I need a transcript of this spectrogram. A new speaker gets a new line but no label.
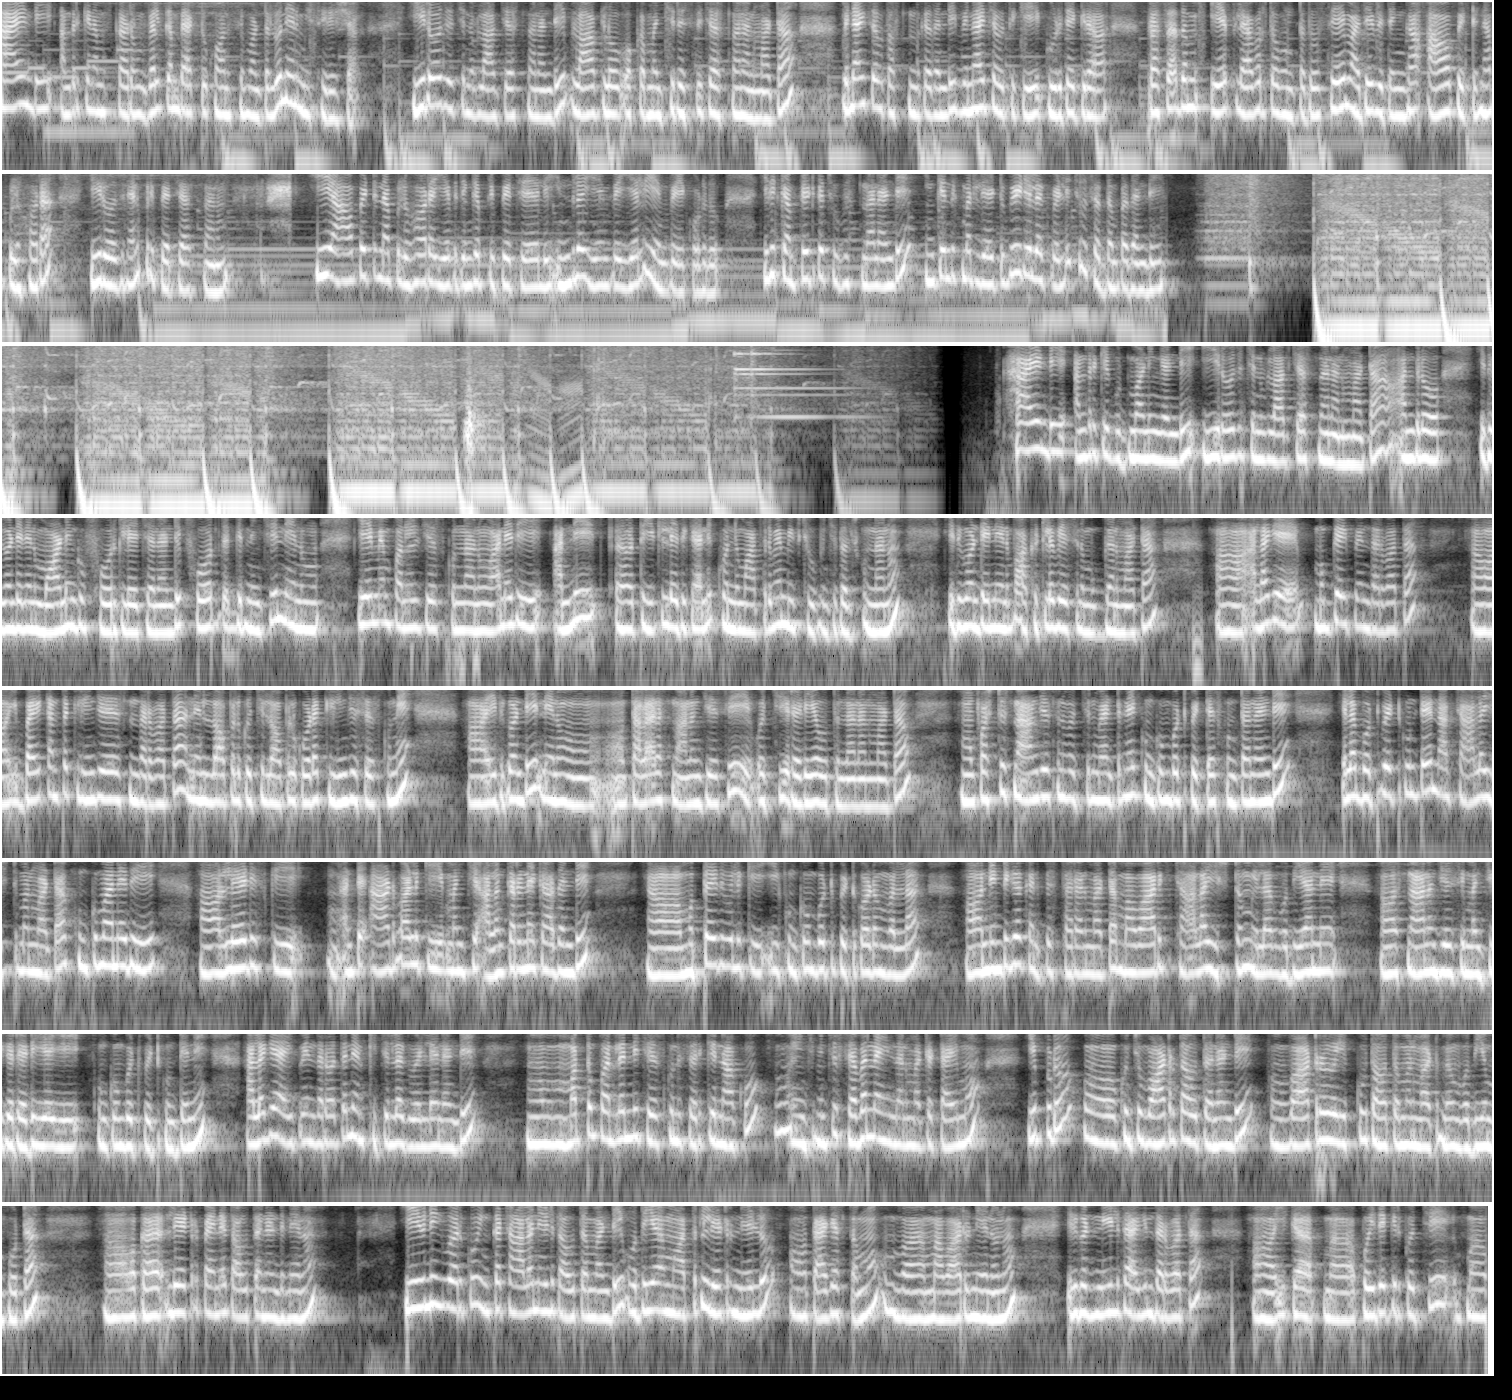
Hi అండి అందరికీ నమస్కారం. వెల్కమ్ బ్యాక్ టు కోనసీమ వంటలు. నేను మీ శిరీష. ఈరోజు వచ్చిన వ్లాగ్ చేస్తానండి వ్లాగ్లో ఒక మంచి రెసిపీ చేస్తానన్నమాట వినాయక చవితి వస్తుంది కదండి. వినాయక చవితికి గుడి దగ్గర ప్రసాదం ఏ ఫ్లేవర్తో ఉంటుందో సేమ్ అదే విధంగా ఆవ పెట్టిన పులిహోర ఈరోజు నేను ప్రిపేర్ చేస్తాను ఈ ఆవపెట్టిన పులిహోర ఏ విధంగా ప్రిపేర్ చేయాలి? ఇందులో ఏం వేయాలి? ఏం వేయకూడదు? ఇది కంప్లీట్గా చూపిస్తున్నానండి. ఇంకెందుకు మరి లేటు? వీడియోలోకి వెళ్ళి చూసేద్దాం పదండి. హాయ్ అండి. అందరికీ గుడ్ మార్నింగ్ అండి. ఈరోజు చిన్న బ్లాగ్ చేస్తున్నాను అనమాట అందులో ఇదిగోండి నేను మార్నింగ్ ఫోర్కి లేచానండి. ఫోర్ దగ్గర నుంచి నేను ఏమేమి పనులు చేసుకున్నాను అనేది అన్నీ తీయట్లేదు కానీ కొన్ని మాత్రమే మీకు చూపించదలుచుకున్నాను. ఇదిగోండి నేను పాకెట్లో వేసిన ముగ్గు అనమాట అలాగే ముగ్గు అయిపోయిన తర్వాత బయట అంతా క్లీన్ చేసిన తర్వాత నేను లోపలికి వచ్చి లోపల కూడా క్లీన్ చేసేసుకుని ఇదిగోండి నేను తలార స్నానం చేసి వచ్చి రెడీ అవుతున్నాను అనమాట ఫస్ట్ స్నానం చేసిన వచ్చిన వెంటనే కుంకుమ బొట్టు పెట్టేసుకుంటానండి. ఇలా బొట్టు పెట్టుకుంటే నాకు చాలా ఇష్టం అనమాట కుంకుమ అనేది లేడీస్కి అంటే ఆడవాళ్ళకి మంచి అలంకరణే కాదండి. ముత్తైదువులకి ఈ కుంకుమ బొట్టు పెట్టుకోవడం వల్ల నిండుగా కనిపిస్తారనమాట మా వారికి చాలా ఇష్టం ఇలా ఉదయాన్నే స్నానం చేసి మంచిగా రెడీ అయ్యి కుంకుమ బొట్టు పెట్టుకుంటేనే. అలాగే అయిపోయిన తర్వాత నేను కిచెన్లోకి వెళ్ళానండి. మొత్తం పనులన్నీ చేసుకునేసరికి నాకు ఇంచుమించు సెవెన్ అయిందనమాట టైము. ఇప్పుడు కొంచెం వాటర్ తాగుతానండి. వాటర్ ఎక్కువ తాగుతామన్నమాట మేము ఉదయం పూట. ఒక లీటర్ పైనే తాగుతానండి నేను. ఈవినింగ్ వరకు ఇంకా చాలా నీళ్ళు తాగుతామండి. ఉదయం మాత్రం లీటర్ నీళ్ళు తాగేస్తాము. మా వారు నేనును. ఎందుకంటే నీళ్ళు తాగిన తర్వాత ఇక పొయ్యి దగ్గరికి వచ్చి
